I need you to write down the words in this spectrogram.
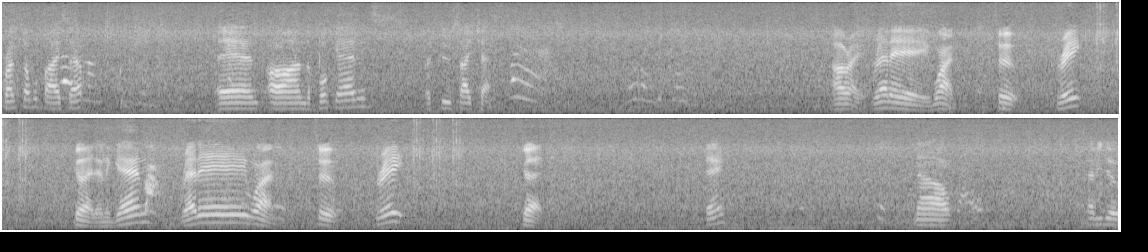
front double bicep. And on the bookends, let's do side chest. All right, ready? One, two, three. Good, and again. Ready? One, two, three. Good. Okay. Now, have you do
